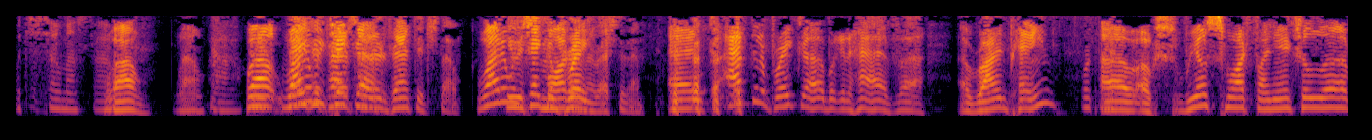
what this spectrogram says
It's so messed up. Wow. Wow. Well, why don't we take Paterson had an a, advantage, though. why don't he we was take a break? than the rest of them. and after the break, uh, we're going to have uh, uh, Ryan Payne, uh, a s- real smart financial. Uh,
